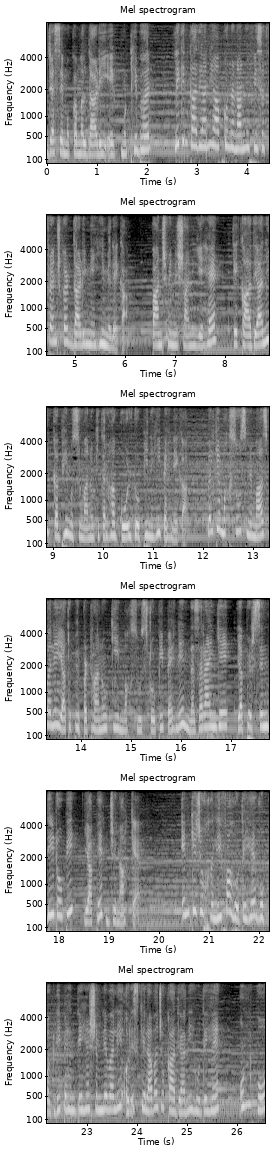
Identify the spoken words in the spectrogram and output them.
जैसे मुकम्मल दाढ़ी एक मुट्ठी भर, लेकिन कादियानी आपको ननानवे फ़ीसद फ्रेंच कट दाढ़ी में ही मिलेगा। पांचवी निशानी ये है कि कादियानी कभी मुसलमानों की तरह गोल टोपी नहीं पहनेगा, बल्कि मखसूस नमाज़ वाले या तो फिर पठानों की मखसूस टोपी पहने नज़र आएँगे, या फिर सिंधी टोपी, या फिर जिनाह कैप। इनके जो खलीफा होते हैं, वो पगड़ी पहनते हैं शिमले वाली, और इसके अलावा जो कादियानी होते हैं, उनको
